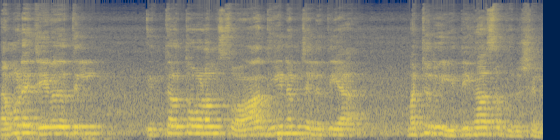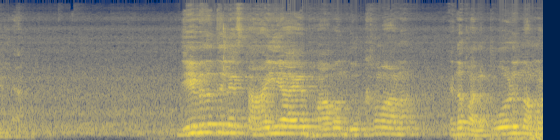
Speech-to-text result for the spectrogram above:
നമ്മുടെ ജീവിതത്തിൽ ഇത്രത്തോളം സ്വാധീനം ചെലുത്തിയ മറ്റൊരു ഇതിഹാസ പുരുഷനില്ല. ജീവിതത്തിലെ സ്ഥായിയായ ഭാവം ദുഃഖമാണ് എന്ന് പലപ്പോഴും നമ്മൾ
